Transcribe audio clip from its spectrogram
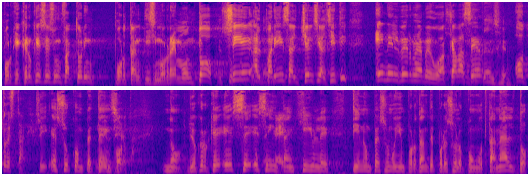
porque creo que ese es un factor importantísimo. Remontó, sí, al París, al Chelsea, al City, en el Bernabéu. Acaba de ser otro estadio. Sí, es su competencia. No importa. No, yo creo que ese, ese intangible tiene un peso muy importante, por eso lo pongo tan alto.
